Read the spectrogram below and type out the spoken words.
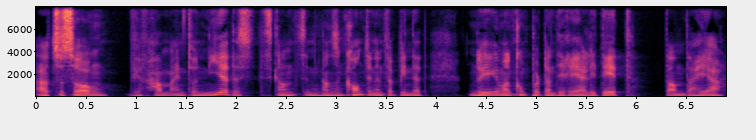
äh, zu sagen, wir haben ein Turnier, das, das ganze, den ganzen Kontinent verbindet. Nur irgendwann kommt halt dann die Realität dann daher.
